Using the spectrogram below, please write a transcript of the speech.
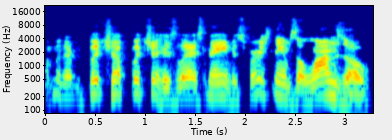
I'm gonna butcher butcher his last name. His first name is Alonzo,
